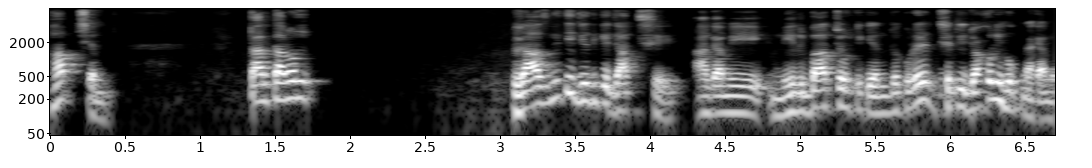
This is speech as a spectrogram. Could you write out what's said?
ভাবছেন। তার কারণ রাজনীতি যেদিকে যাচ্ছে, আগামী নির্বাচনকে কেন্দ্র করে সেটি যখনই হোক না কেন,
